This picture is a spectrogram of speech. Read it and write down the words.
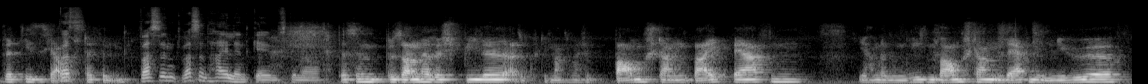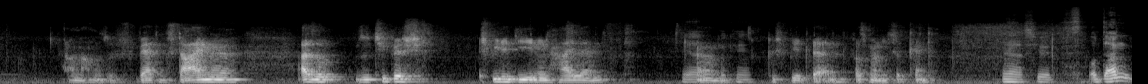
wird dieses Jahr was, auch stattfinden. Was sind, was sind Highland Games genau? Das sind besondere Spiele, also die machen zum Beispiel Baumstamm weit werfen. Die haben da so einen riesen Baumstamm und werfen ihn in die Höhe. Dann machen wir so werfen Steine. Also so typisch Spiele, die in den Highlands ja, ähm, okay. gespielt werden, was man nicht so kennt. Ja, schön. Und dann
